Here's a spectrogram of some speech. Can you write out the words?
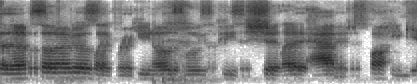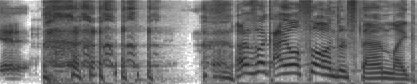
that episode I was like, Rick, you know this movie's a piece of shit. Let it have it. Just fucking get it. I was like, I also understand like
